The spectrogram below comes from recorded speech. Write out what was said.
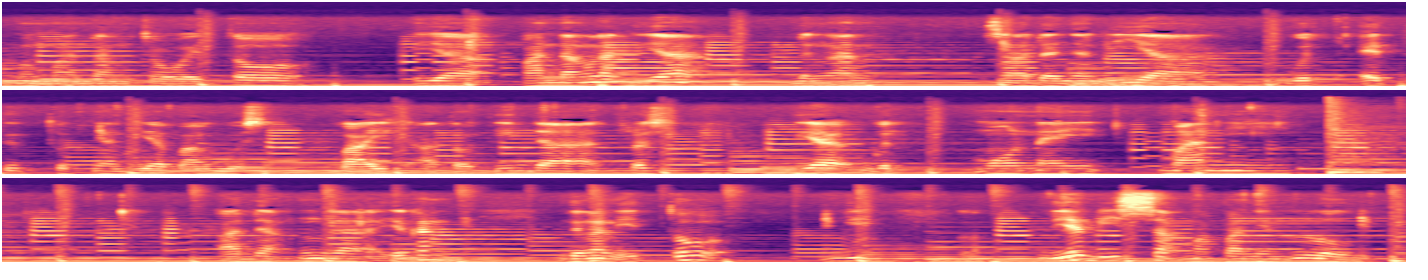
memandang cowok itu ya pandanglah dia dengan seadanya dia good attitude-nya dia bagus baik atau tidak. Terus dia good money money. Ada enggak? Ya kan dengan itu di- dia bisa mapanin lo gitu.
